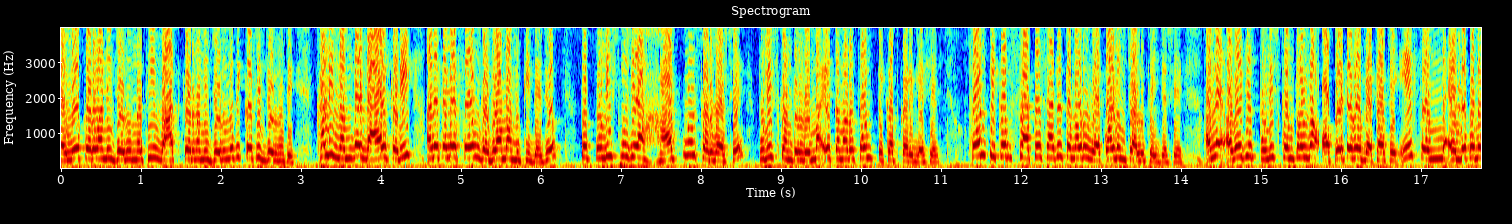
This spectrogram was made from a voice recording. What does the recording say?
હેલો કરવાની જરૂર નથી, વાત કરવાની જરૂર નથી, કશી જ જરૂર નથી. ખાલી નંબર ડાયલ કરી અને તમે ફોન ગજવામાં મૂકી દેજો. તો પોલીસનું જે હાર્ટનું સર્વર છે, પોલીસ કંટ્રોલ રૂમમાં એ તમારો ફોન પિકઅપ કરી લેશે. ફોન પિકઅપ સાથે સાથે તમારું રેકોર્ડિંગ ચાલુ થઈ જશે. અને હવે જે પોલીસ કંટ્રોલના ઓપરેટરો બેઠા છે, એ ફોન એ લોકોને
